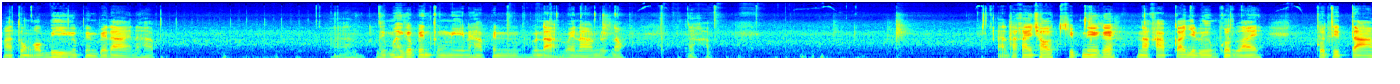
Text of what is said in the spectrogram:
มาตรงออบบี้ก็เป็นไปได้นะครับหรือไม่ก็เป็นตรงนี้นะครับ เป็นบรรดาว่ายน้ำด้วยเนาะนะครับถ้าใครชอบคลิปนี้ก็นะครับ ก็อย่าลืมกดไลค์กดติดตาม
